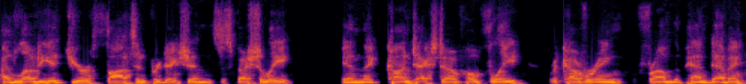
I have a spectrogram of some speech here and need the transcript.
I'd love to get your thoughts and predictions, especially in the context of hopefully recovering from the pandemic,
